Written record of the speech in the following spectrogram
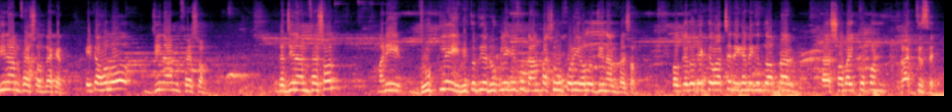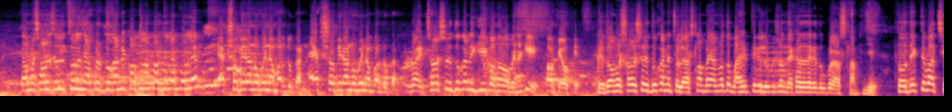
জিনান ফ্যাশন দেখেন এটা হলো জিনান ফ্যাশন। এটা জিনান ফ্যাশন মানে ঢুকলেই ভিতর দিয়ে ঢুকলে কিন্তু ডান পাশে উপরেই হলো জিনান ফ্যাশন। ওকে তো দেখতে পাচ্ছেন এখানে কিন্তু আপনার সবাই কুপন রাখতেছে। তো আমরা সরাসরি চলে যাই আপনার দোকানে। কত নাম্বার দোকান বললেন? একশো বিরানব্বই নাম্বার দোকান। একশো বিরানব্বই নাম্বার দোকান। রাইট সরাসরি দোকানে গিয়ে কথা হবে নাকি? ওকে ওকে। ওকে তো আমরা সরাসরি দোকানে চলে আসলাম। ভাই আমরা তো বাইরে থেকে লোকেশন দেখাতে দেখাতে উপরে আসলাম। জি। তো দেখতে পাচ্ছি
